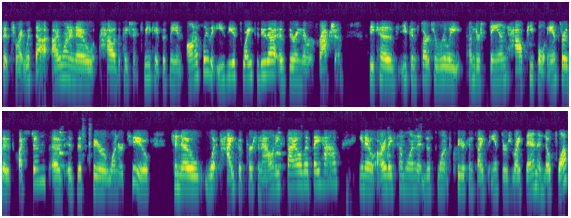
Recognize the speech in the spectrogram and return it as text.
fits right with that. I want to know how the patient communicates with me. And honestly, the easiest way to do that is during the refraction because you can start to really understand how people answer those questions of is this clear one or two to know what type of personality style that they have. You know, are they someone that just wants clear, concise answers right then and no fluff?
